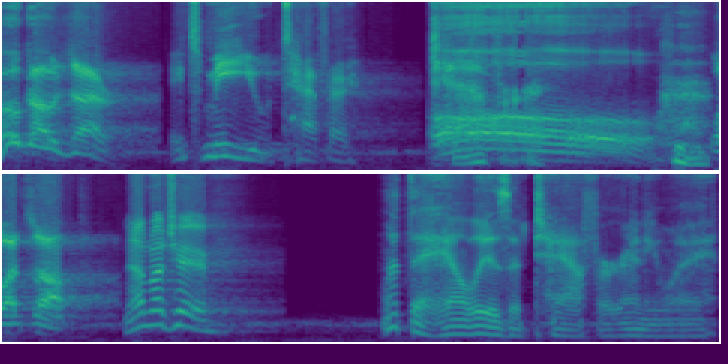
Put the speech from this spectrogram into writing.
Who goes there? It's me, you taffer. Oh! What's up? Not much here. what the hell is a taffer, anyway?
